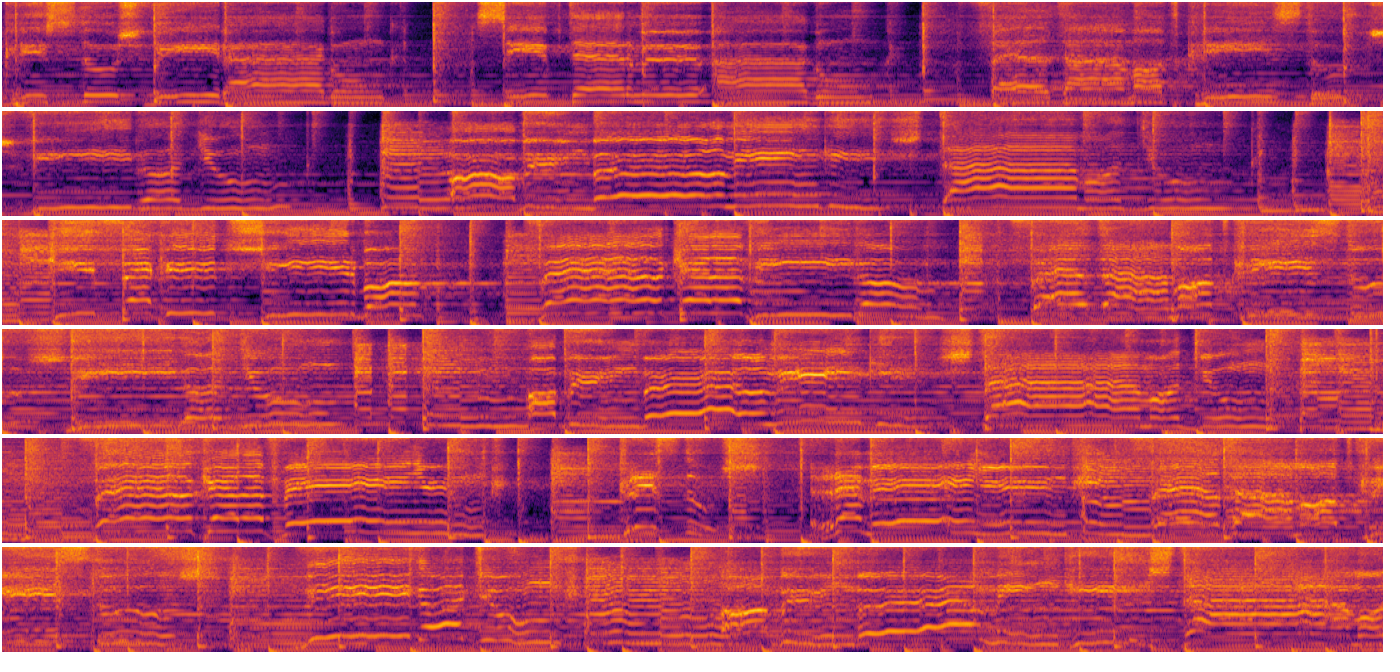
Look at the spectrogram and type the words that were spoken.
Krisztus virágunk, szép termő águnk, feltámad Krisztus, you.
